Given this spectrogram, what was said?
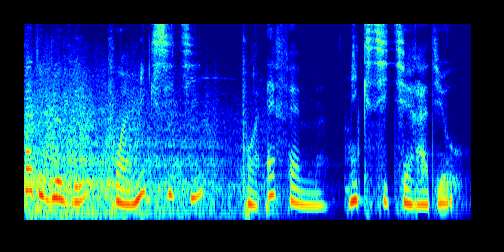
www.mixcity.fm Mixcity Radio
